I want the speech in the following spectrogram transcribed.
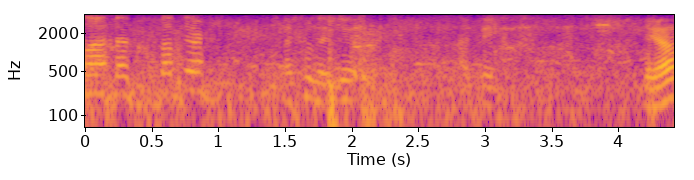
lot that's up there? That's what they do. I think. Yeah.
